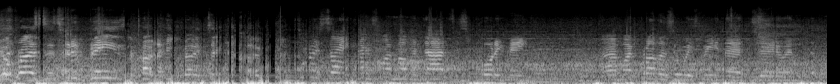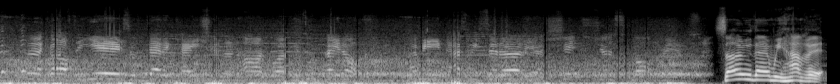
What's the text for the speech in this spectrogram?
Your prize is to the beans, bro. Now you gotta take it home. I want to say thanks to my mum and dad for supporting me. Uh, my brother's always been there too, and look, after years of dedication and hard work, it's all paid off. I mean, as we said earlier, shit's just not real. So there we have it.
